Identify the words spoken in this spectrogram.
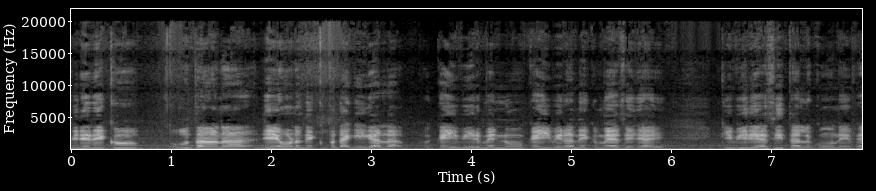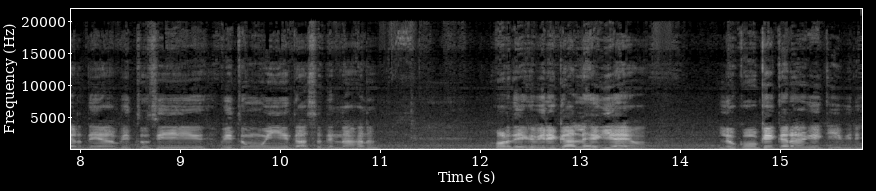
ਵੀਰੇ ਦੇਖੋ, ਉਹ ਤਾਂ ਨਾ, ਜੇ ਹੁਣ ਦੇਖ, ਪਤਾ ਕੀ ਗੱਲ ਆ? ਕਈ ਵੀਰ ਮੈਨੂੰ, ਕਈ ਵੀਰਾਂ ਦੇ ਇੱਕ ਮੈਸੇਜ ਆਏ ਕਿ ਵੀਰੇ ਅਸੀਂ ਤਾਂ ਲੁਕਾਉਂਦੇ ਫਿਰਦੇ ਆ, ਵੀ ਤੁਸੀਂ, ਵੀ ਤੂੰ ਹੀ ਦੱਸ ਦਿੰਨਾ, ਹਨਾ? ਹੁਣ ਦੇਖ ਵੀਰੇ, ਗੱਲ ਹੈਗੀ ਆ ਇਉਂ ਲੁਕੋ ਕੇ ਕਰਾਂਗੇ ਕੀ ਵੀਰੇ?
